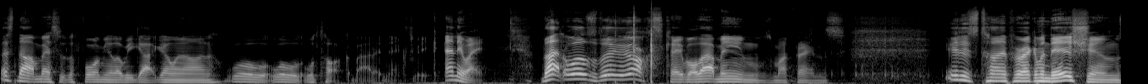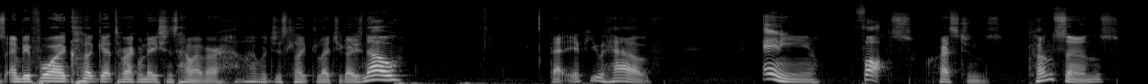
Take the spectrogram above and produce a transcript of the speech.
let's not mess with the formula we got going on. We'll we'll we'll talk about it next week. Anyway, that was the aux cable. That means, my friends, it is time for recommendations. And before I cl- get to recommendations, however, I would just like to let you guys know that if you have any thoughts, questions, concerns,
